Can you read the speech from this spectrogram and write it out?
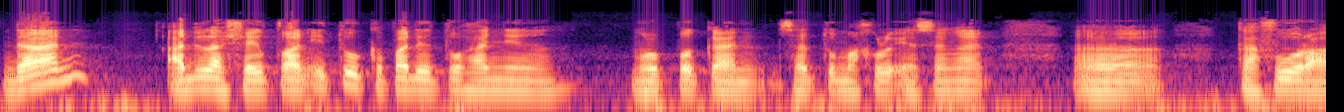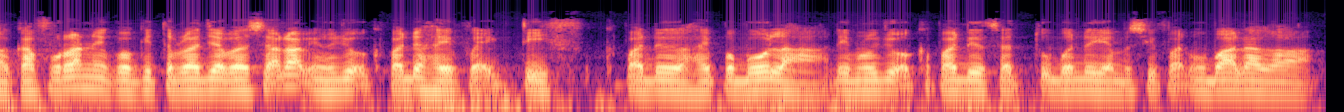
Dan adalah syaitan itu kepada Tuhannya merupakan satu makhluk yang sangat uh, kafura. Kafura ni kalau kita belajar bahasa Arab yang merujuk kepada hyperaktif, kepada hyperbola. Dia merujuk kepada satu benda yang bersifat mubalara.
